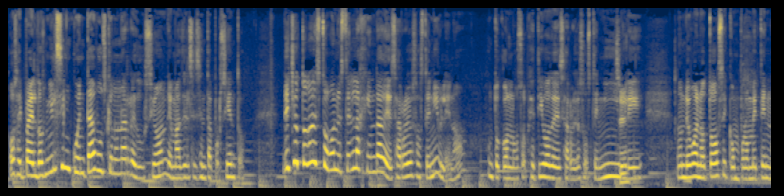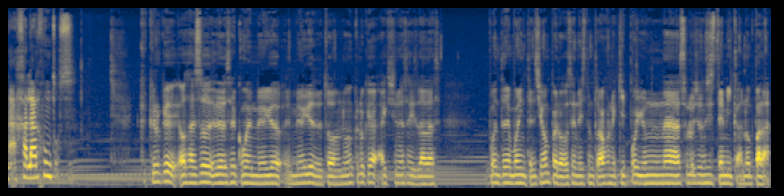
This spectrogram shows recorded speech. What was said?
O sea, y para el 2050 buscan una reducción de más del 60%. De hecho, todo esto, bueno, está en la agenda de desarrollo sostenible, ¿no? Junto con los objetivos de desarrollo sostenible, sí. donde, bueno, todos se comprometen a jalar juntos. Creo que, o sea, eso debe ser como el medio, el medio de todo, ¿no? Creo que acciones aisladas pueden tener buena intención, pero se necesita un trabajo en equipo y una solución sistémica, ¿no? Para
